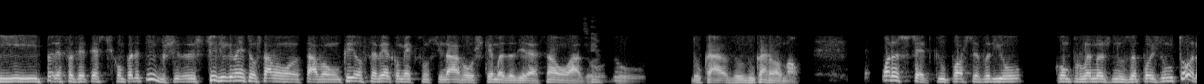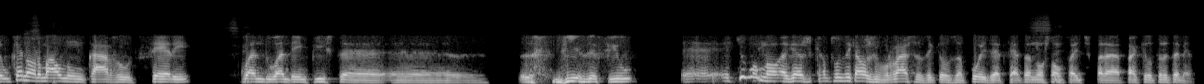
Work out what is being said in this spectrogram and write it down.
e para fazer testes comparativos. Especificamente, eles estavam, estavam, queriam saber como é que funcionava o esquema da direção lá do, do, do, carro, do, do carro alemão. Ora, sucede que o Porsche variou com problemas nos apoios do motor, o que é normal num carro de série, Sim. quando anda em pista uh, dias a fio. Uh, aquilo, aquelas, aquelas borrachas, aqueles apoios, etc., não estão feitos para, para aquele tratamento.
